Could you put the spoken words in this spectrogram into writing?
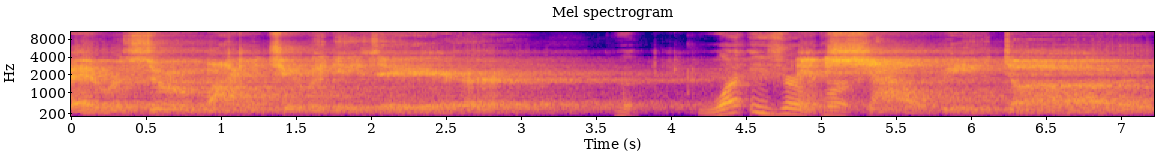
and resume my activities here. what is your It shall be done.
